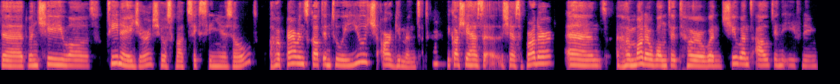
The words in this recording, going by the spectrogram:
that when she was a teenager, she was about 16 years old, her parents got into a huge argument mm. because she has a, she has a brother and her mother wanted her when she went out in the evening,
